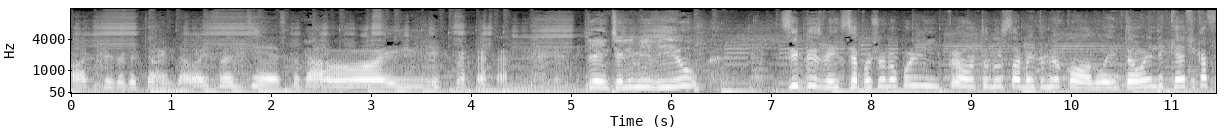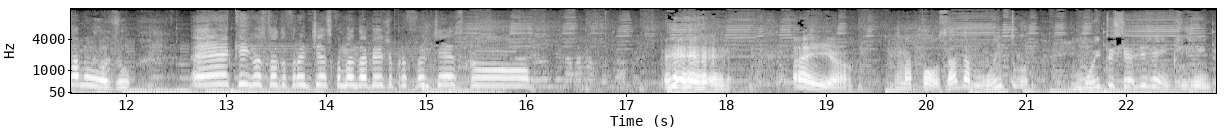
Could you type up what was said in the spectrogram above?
ó que coisa gostosa. Oi, Francesco, dá oi. Gente, ele me viu, simplesmente se apaixonou por mim. Pronto, não sai mais do meu colo. Então ele quer ficar famoso. É, quem gostou do Francesco, manda beijo pro Francesco. É. Aí, ó. Uma pousada muito, muito cheia de gente, gente.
